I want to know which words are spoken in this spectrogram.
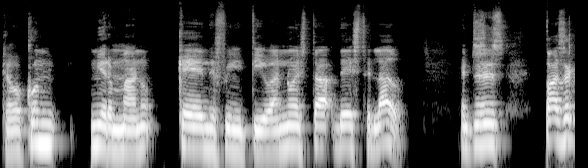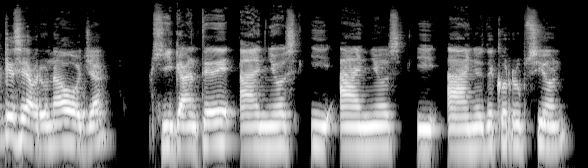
¿Qué hago con mi hermano que en definitiva no está de este lado? Entonces pasa que se abre una olla gigante de años y años y años de corrupción,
